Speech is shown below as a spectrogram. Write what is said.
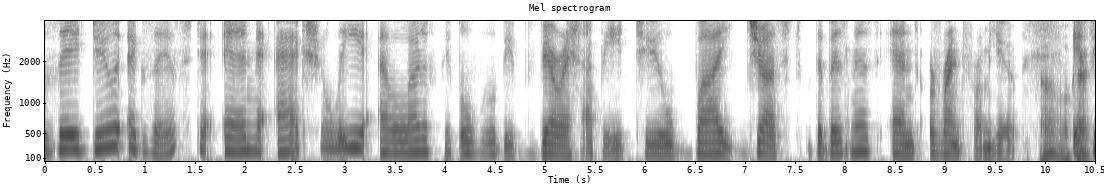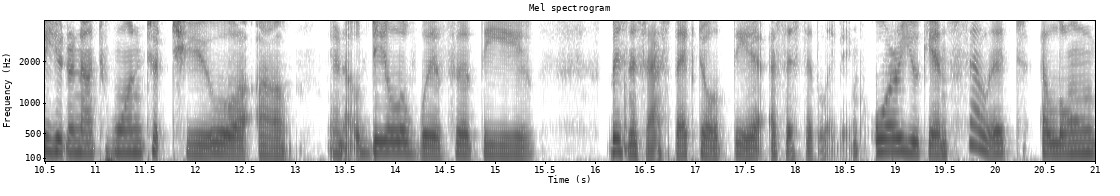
They do exist, and actually, a lot of people will be very happy to buy just the business and rent from you. Oh, okay. If you do not want to, uh, you know, deal with the business aspect of the assisted living, or you can sell it along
